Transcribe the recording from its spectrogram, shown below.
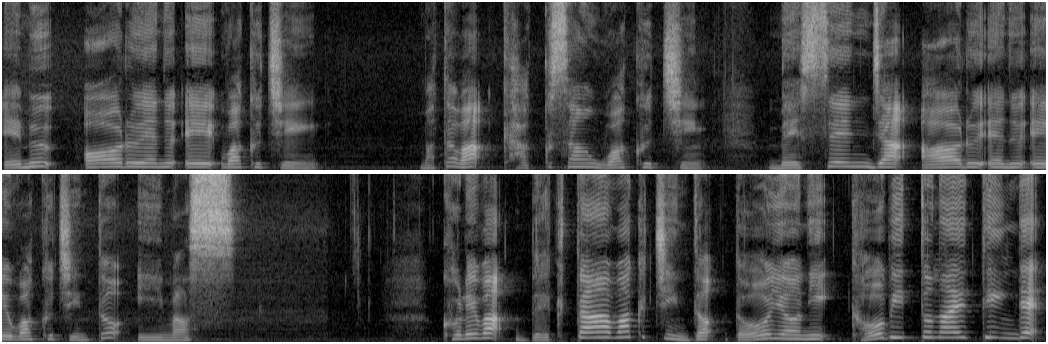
mRNA ワクチンまたは核酸ワクチンメッセンジャー RNA ワクチンと言います。これはベクターワクチンと同様に COVID-19 で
